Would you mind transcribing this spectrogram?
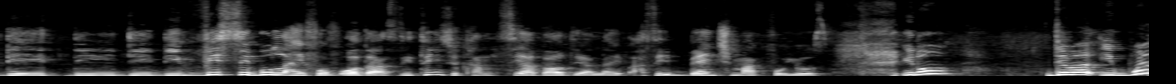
the the the, the visible life of others the things you can see about their life as a benchmark for yours. You know there are when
